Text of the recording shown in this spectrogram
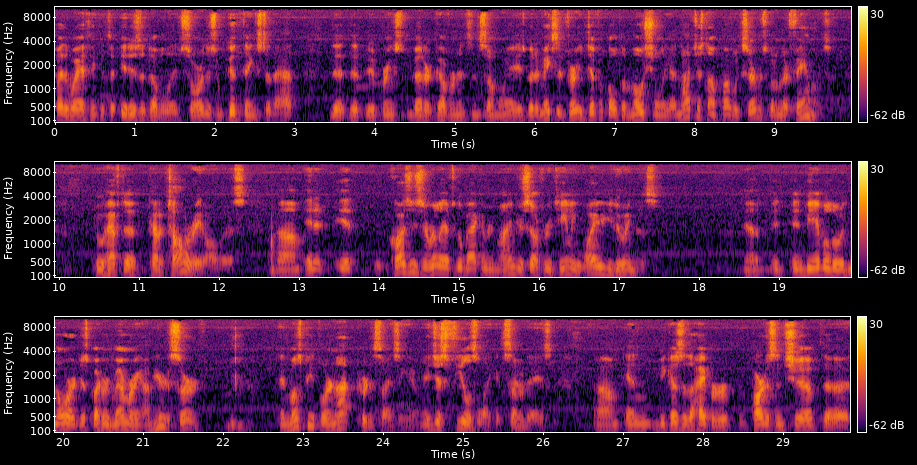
By the way, I think it's a, it is a double edged sword. There's some good things to that. That, that it brings better governance in some ways, but it makes it very difficult emotionally, and not just on public service, but on their families who have to kind of tolerate all this. Um, and it, it causes you to really have to go back and remind yourself routinely, why are you doing this? Uh, and, and be able to ignore it just by remembering, I'm here to serve. And most people are not criticizing you. It just feels like it some days. Um, and because of the hyper partisanship, the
